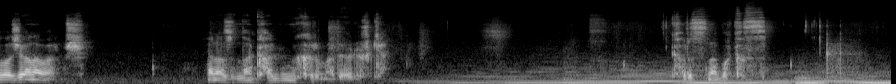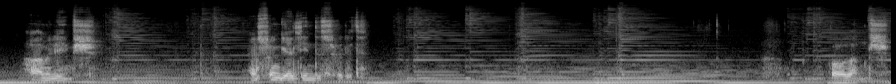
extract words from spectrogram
Olacağına varmış. En azından kalbimi kırmadı ölürken. Karısına bakılsın. Hamileymiş. En son geldiğinde söyledi. Oğlanmış.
